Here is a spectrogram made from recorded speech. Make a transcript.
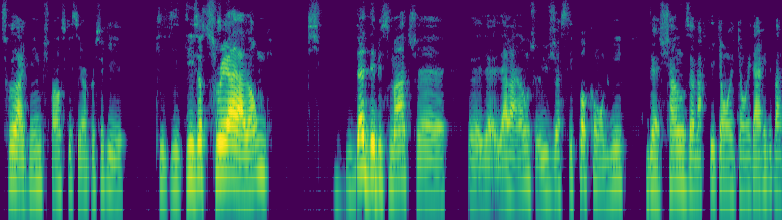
sur Lightning, je pense que c'est un peu ça qui, qui, qui, les a tués à la longue. Dès le début du match, euh, euh l'Avalanche a eu je sais pas combien de chances de marquer qui ont, qui ont été arrêtées par,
